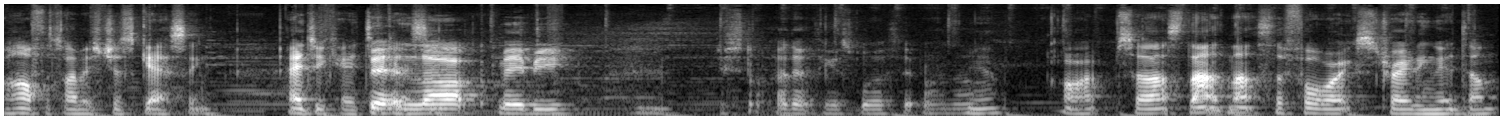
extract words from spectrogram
half the time it's just guessing, educated. bit of luck, maybe. Mm. It's not. I don't think it's worth it right now. Yeah. All right, so that's that. That's the forex trading bit done.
